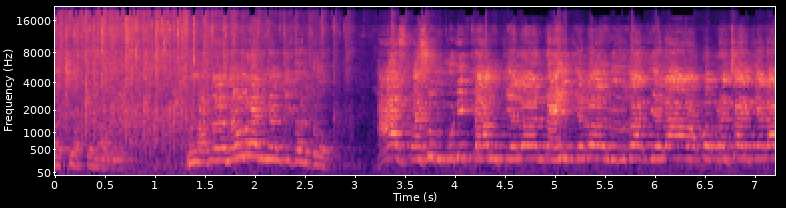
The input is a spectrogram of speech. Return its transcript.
याची आपण म्हणून आपल्याला नम्र विनंती करतो आजपासून कुणी काम केलं नाही केलं विरोधात केला अपप्रचार केला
